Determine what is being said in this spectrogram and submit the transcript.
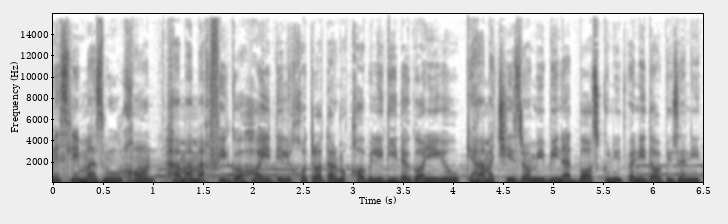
مثل مزمورخان همه مخفیگاه های دل خود را در مقابل دیدگان او که همه چیز را می بیند باز کنید و ندا بزنید.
